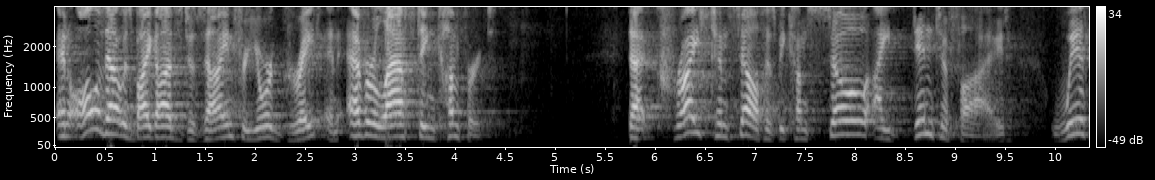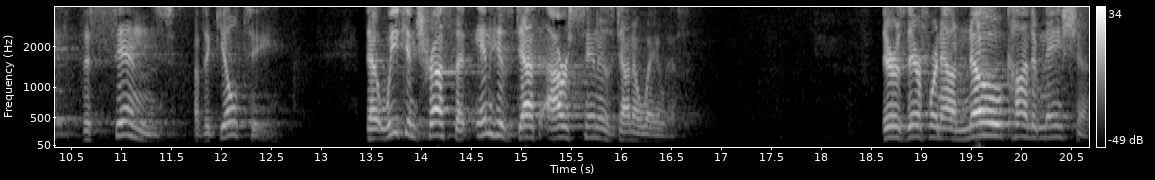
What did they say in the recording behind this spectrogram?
And all of that was by God's design for your great and everlasting comfort. That Christ Himself has become so identified with the sins of the guilty that we can trust that in His death our sin is done away with. There is therefore now no condemnation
